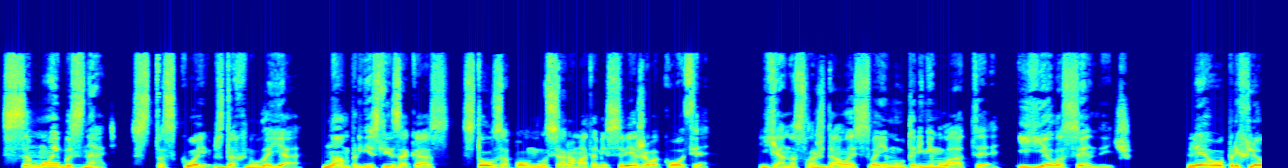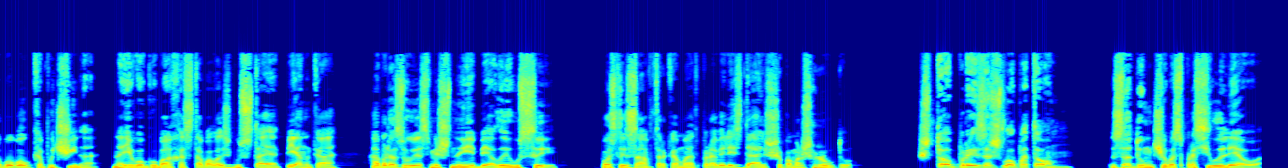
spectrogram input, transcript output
«Самой бы знать!» С тоской вздохнула я. Нам принесли заказ, стол заполнился ароматами свежего кофе. Я наслаждалась своим утренним латте и ела сэндвич. Лео прихлебывал капучино. На его губах оставалась густая пенка, образуя смешные белые усы. После завтрака мы отправились дальше по маршруту. «Что произошло потом?» – задумчиво спросил Лео.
